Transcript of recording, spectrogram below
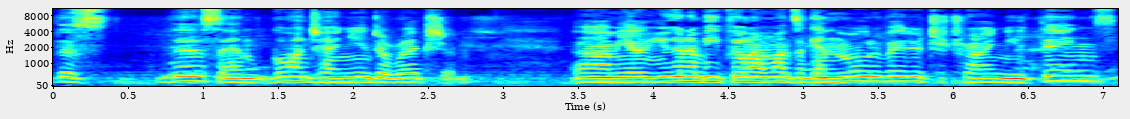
this this and go into a new direction. Um, you're you're going to be feeling once again motivated to try new things.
